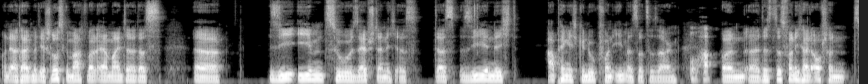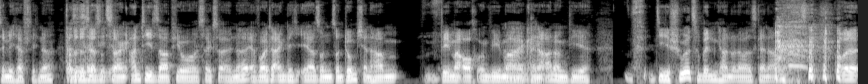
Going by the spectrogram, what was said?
und er hat halt mit ihr Schluss gemacht, weil er meinte, dass äh, sie ihm zu selbstständig ist, dass sie nicht abhängig genug von ihm ist sozusagen. Oha. Und äh, das, das fand ich halt auch schon ziemlich heftig, ne? Das also das ist ist ja heftig, sozusagen anti-sapiosexuell, ne? Er wollte eigentlich eher so ein, so ein Dummchen haben, wem er auch irgendwie mal, Ah, okay. keine Ahnung, die die Schuhe zu binden kann oder was, keine Ahnung. Aber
